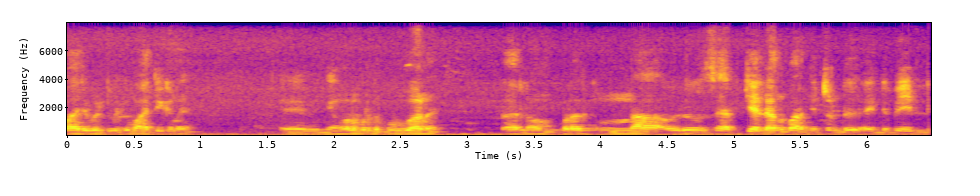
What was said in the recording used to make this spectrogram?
ഭാര്യ വീട്ടിലേക്ക് മാറ്റിക്കണ്. ഞങ്ങൾ ഇവിടുന്ന് പോവുകയാണ് കാരണം ഇവിടെ നിന്ന ഒരു സേഫ്റ്റി അല്ല എന്ന് പറഞ്ഞിട്ടുണ്ട് അതിന്റെ പേരിൽ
